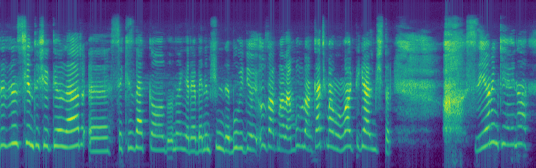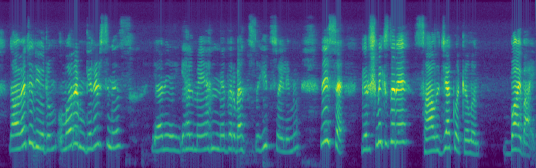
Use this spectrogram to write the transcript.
İzlediğiniz için teşekkürler. Ee, 8 dakika olduğuna göre benim şimdi bu videoyu uzatmadan buradan kaçmamın vakti gelmiştir. Sizi yarınki yayına davet ediyorum. Umarım gelirsiniz. Yani gelmeyen nedir ben size hiç söylemeyeyim. Neyse görüşmek üzere. Sağlıcakla kalın. Bay bay.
